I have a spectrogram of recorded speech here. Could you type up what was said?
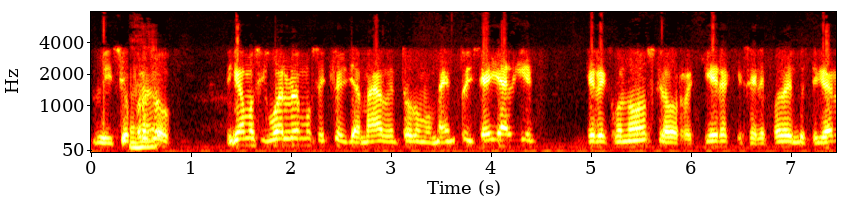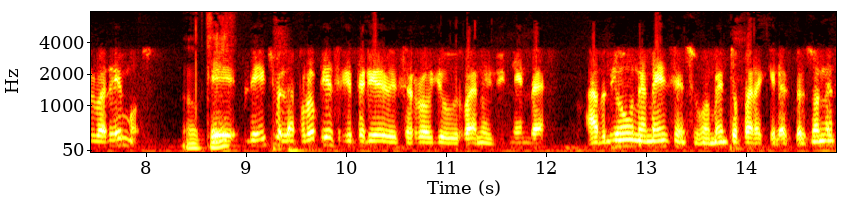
Luis. Yo por eso, digamos, igual lo hemos hecho el llamado en todo momento, y si hay alguien que reconozca o requiera que se le pueda investigar, lo haremos. Okay. de hecho, la propia Secretaría de Desarrollo Urbano y Vivienda abrió una mesa en su momento para que las personas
